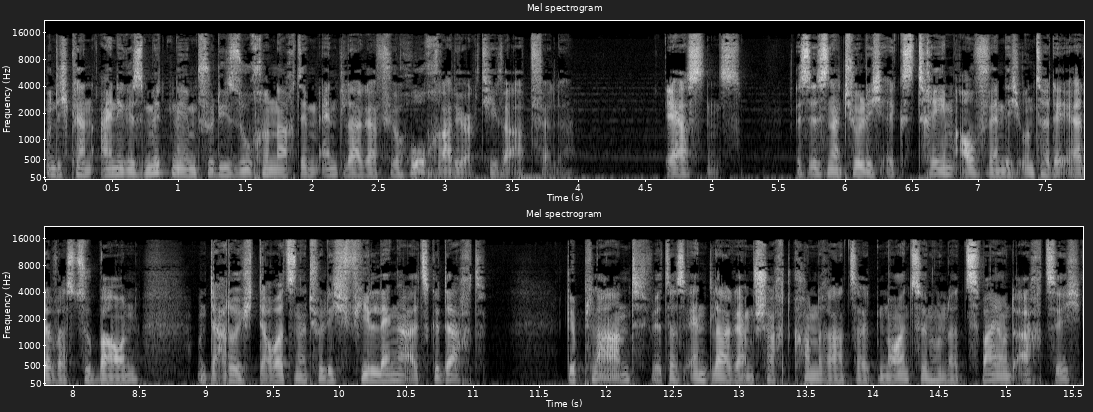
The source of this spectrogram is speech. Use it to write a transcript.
und ich kann einiges mitnehmen für die Suche nach dem Endlager für hochradioaktive Abfälle. Erstens. Es ist natürlich extrem aufwendig, unter der Erde was zu bauen und dadurch dauert es natürlich viel länger als gedacht. Geplant wird das Endlager im Schacht Konrad seit 1982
